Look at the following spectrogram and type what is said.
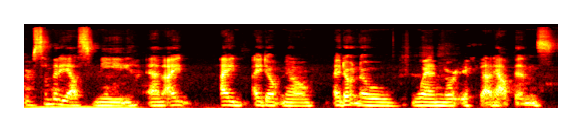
or somebody asked me, and I, I, I don't know. I don't know when or if that happens.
